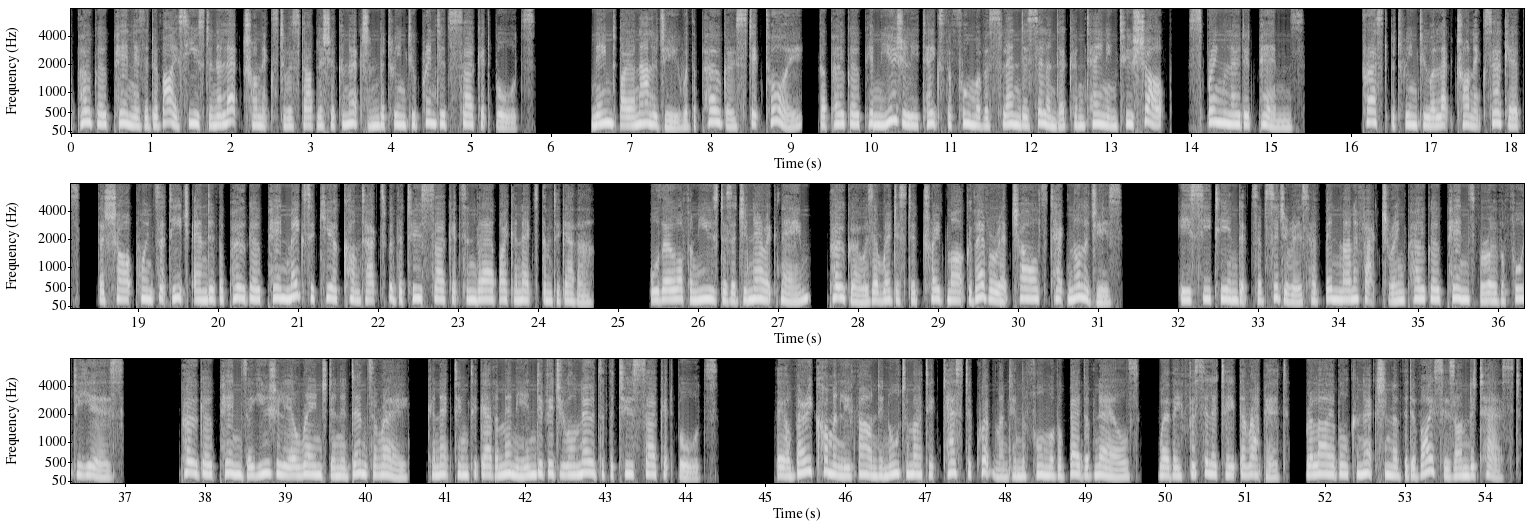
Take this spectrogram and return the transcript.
A pogo pin is a device used in electronics to establish a connection between two printed circuit boards. Named by analogy with the pogo stick toy, the pogo pin usually takes the form of a slender cylinder containing two sharp, spring-loaded pins. Pressed between two electronic circuits, the sharp points at each end of the pogo pin make secure contacts with the two circuits and thereby connect them together. Although often used as a generic name, Pogo is a registered trademark of Everett Charles Technologies. ECT and its subsidiaries have been manufacturing Pogo pins for over 40 years. Pogo pins are usually arranged in a dense array, connecting together many individual nodes of the two circuit boards. They are very commonly found in automatic test equipment in the form of a bed of nails, where they facilitate the rapid, reliable connection of the devices under test.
